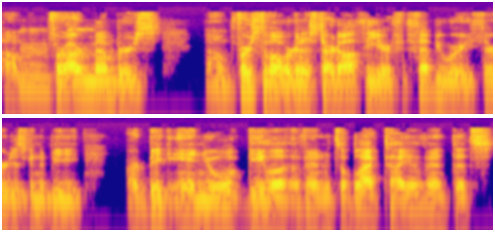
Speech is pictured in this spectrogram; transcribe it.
um, mm. for our members um, first of all, we're going to start off the year. February 3rd is going to be our big annual gala event. It's a black tie event that's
